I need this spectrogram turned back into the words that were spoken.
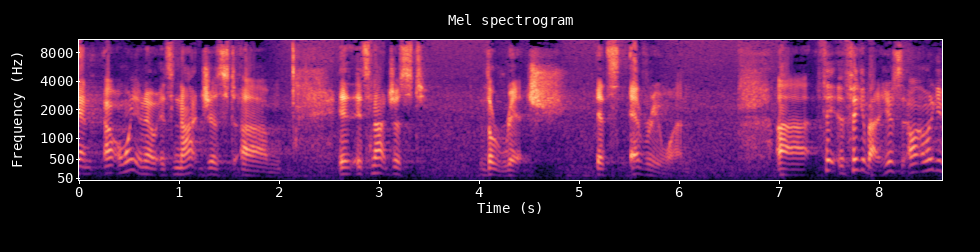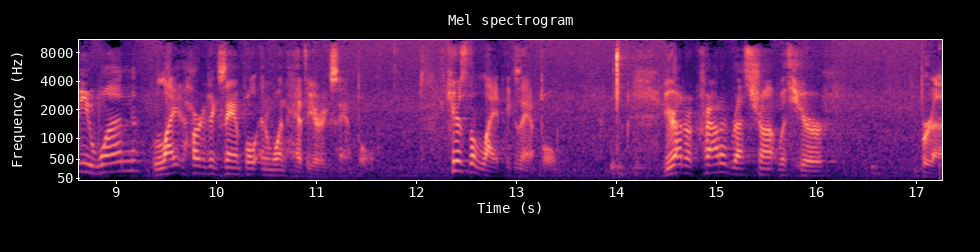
And I want you to know it's not just um, it, it's not just the rich; it's everyone. Uh, th- think about it. Here's, I'm going to give you one light-hearted example and one heavier example. Here's the light example. You're at a crowded restaurant with your bro,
